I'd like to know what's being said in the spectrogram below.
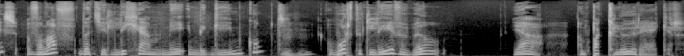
is, vanaf dat je lichaam mee in de game komt, Mhm. wordt het leven wel ja, een pak kleurrijker.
